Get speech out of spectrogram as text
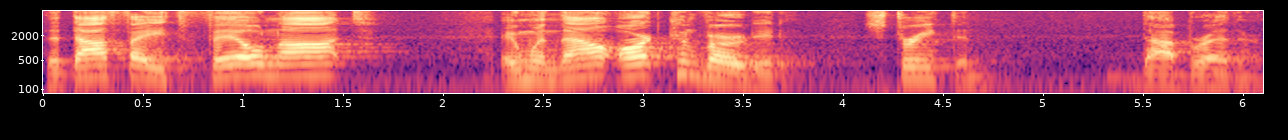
that thy faith fail not, and when thou art converted, strengthen thy brethren.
